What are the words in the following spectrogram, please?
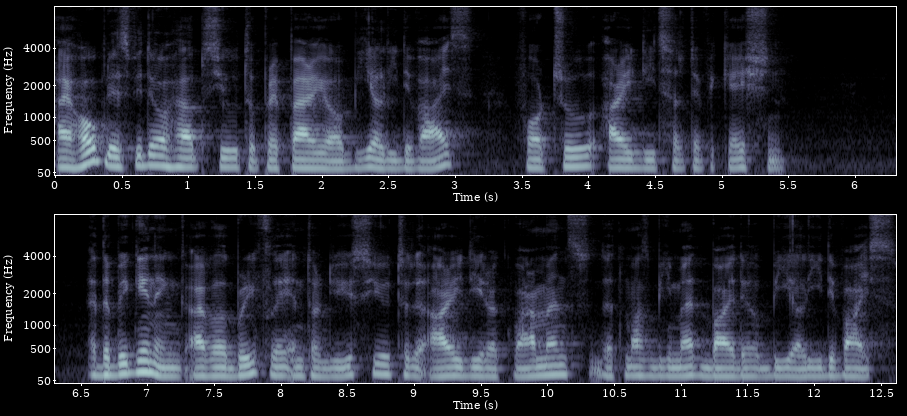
I hope this video helps you to prepare your BLE device for true RED certification. At the beginning I will briefly introduce you to the RED requirements that must be met by the BLE device.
